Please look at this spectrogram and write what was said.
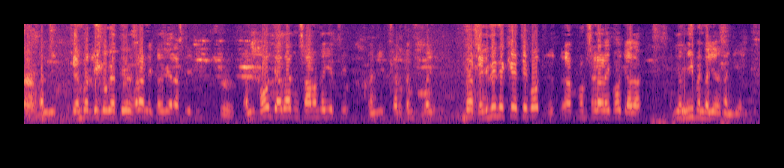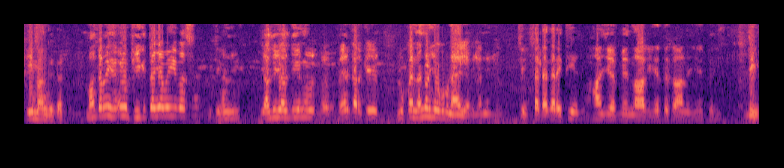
ਹਾਂ। ਹਾਂਜੀ ਚੈਂਬਰ ਲੀਕ ਹੋ ਗਿਆ ਤੇਲ ਸਾਰਾ ਨਿਕਲ ਗਿਆ ਰਸਤੇ 'ਚ। ਹੀ। ਹੂੰ। ਹਾਂਜੀ ਬਹੁਤ ਜ਼ਿਆਦਾ ਨੁਕਸਾਨ ਹੁੰਦਾ ਜੀ ਇੱਥੇ। ਹਾਂਜੀ ਸੜਕ ਭਾਈ ਮੈਂ ਡਿੱਗਦੇ ਦੇਖੇ ਇੱਥੇ ਬਹੁਤ ਅਹ, ਮੋਟਰਸਾਈਕਲ ਵਾਲੇ ਬਹੁਤ ਜ਼ਿਆਦਾ। ਜੋ ਨਹੀਂ ਪੈਂਦਾ ਜੀ ਹਾਂਜੀ ਹਾਂਜੀ। ਕੀ ਮੰਗ ਕਰਦੇ? ਮੰਗ ਕਰਦੇ ਇਹਨੂੰ ਠੀਕ ਕੀਤਾ ਜਾਵੇ ਜੀ ਬਸ। ਹਾਂਜੀ। ਜਲਦੀ ਜਲਦੀ ਇਹਨੂੰ ਰਿਪੇਅਰ ਕਰਕੇ ਲੋਕਾਂ ਲੰਘਣ ਯੋਗ ਬਣਾਇਆ ਜਾਵੇ ਲੰਘਣ ਯੋਗ ਜੀ। ਤੁਹਾਡਾ ਘਰ ਇੱਥੇ ਹੈ ਜੀ? ਹਾਂਜੀ ਯਾਰ ਮੇਰੇ ਨਾਲ ਹੀ ਹੈ ਦੁਕਾਨ ਹੈ ਜੀ ਮੇਰੀ ਜੀ।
